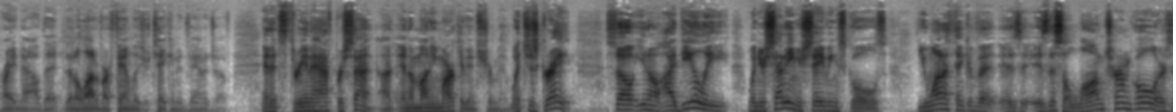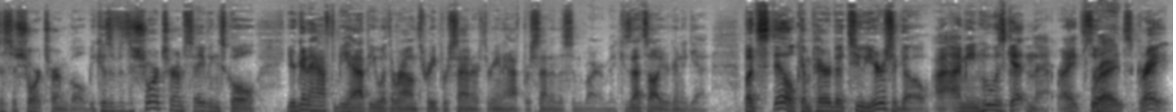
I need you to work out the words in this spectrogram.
right now that, that a lot of our families are taking advantage of. And it's 3.5% uh, in a money market instrument, which is great. So, you know, ideally, when you're setting your savings goals, you want to think of it as is this a long term goal or is this a short term goal? Because if it's a short term savings goal, you're going to have to be happy with around 3% or 3.5% in this environment because that's all you're going to get. But still, compared to two years ago, I, I mean, who was getting that, right? So right. it's great.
